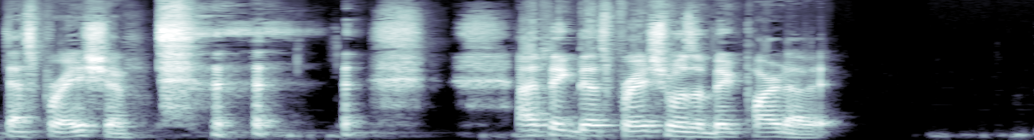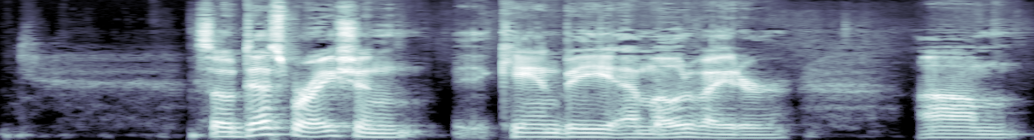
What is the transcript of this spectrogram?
desperation. I think desperation was a big part of it. So desperation can be a motivator, um,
